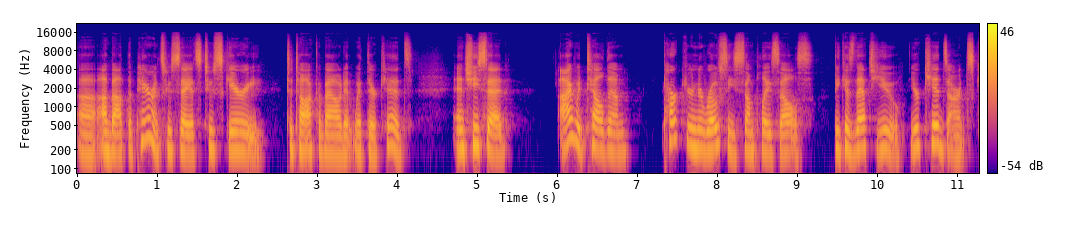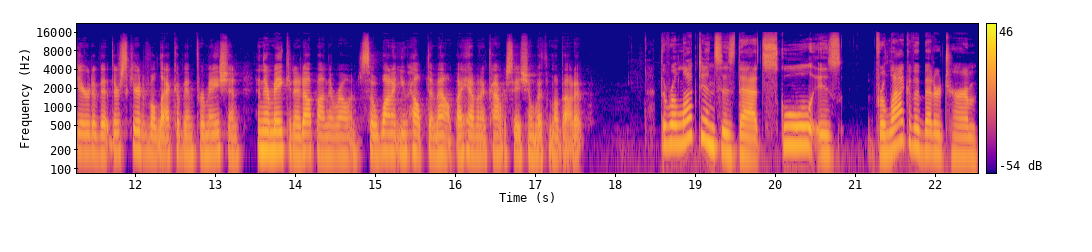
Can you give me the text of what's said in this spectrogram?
uh, about the parents who say it's too scary to talk about it with their kids. And she said, I would tell them, park your neuroses someplace else because that's you. Your kids aren't scared of it. They're scared of a lack of information and they're making it up on their own. So why don't you help them out by having a conversation with them about it? The reluctance is that school is, for lack of a better term,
